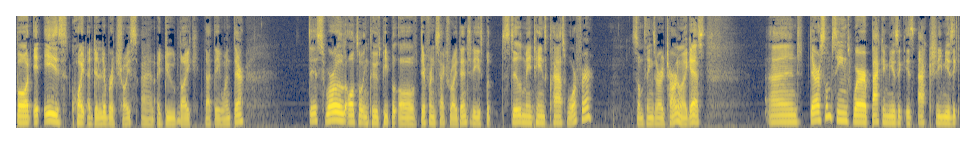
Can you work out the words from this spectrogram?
But it is quite a deliberate choice, and I do like that they went there. This world also includes people of different sexual identities, but still maintains class warfare. Some things are eternal, I guess. And there are some scenes where backing music is actually music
